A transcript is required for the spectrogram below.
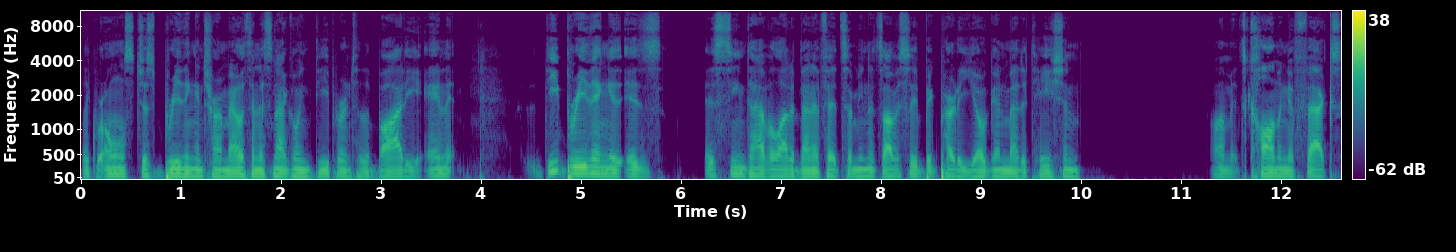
like we're almost just breathing into our mouth and it's not going deeper into the body. And deep breathing is is seen to have a lot of benefits. I mean, it's obviously a big part of yoga and meditation. Um, its calming effects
